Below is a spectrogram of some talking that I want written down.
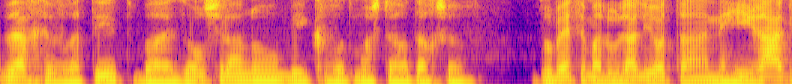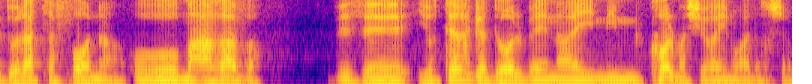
והחברתית באזור שלנו בעקבות מה שתיארת עכשיו. זו בעצם עלולה להיות הנהירה הגדולה צפונה, או מערבה, וזה יותר גדול בעיניי מכל מה שראינו עד עכשיו.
